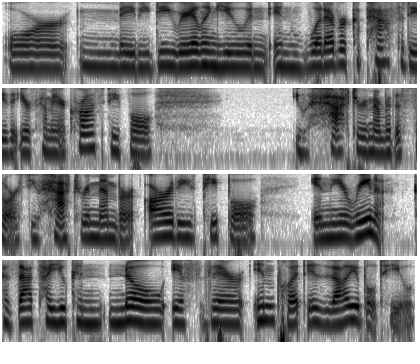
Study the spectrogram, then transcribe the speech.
or maybe derailing you in, in whatever capacity that you're coming across people, you have to remember the source. You have to remember are these people in the arena? Because that's how you can know if their input is valuable to you.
